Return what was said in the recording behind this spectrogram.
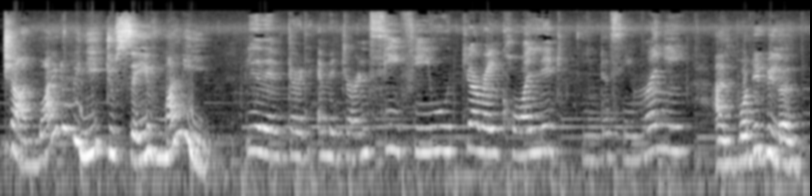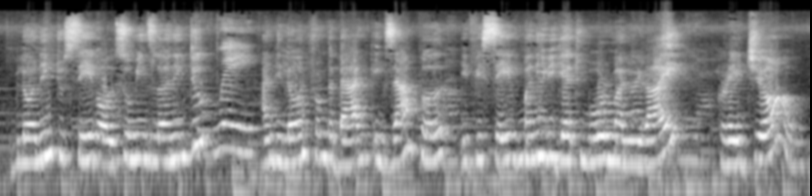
Ishaan, why do we need to save money? We live during emergency, future, and college. To save money. And what did we learn? Learning to save also means learning to. Wait, And we learned from the bank example, if we save money, we get more money, right? Great job!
